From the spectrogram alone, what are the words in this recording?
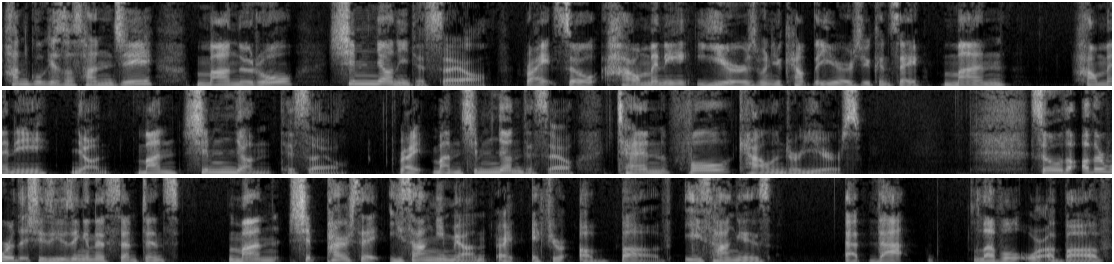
한국에서 산지 만으로 10년이 됐어요. Right? So how many years, when you count the years, you can say 만 how many 년? 만 10년 됐어요. Right? 만 10년 됐어요. 10 full calendar years. So the other word that she's using in this sentence, 만 18세 이상이면, right? If you're above, 이상 is at that level or above.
